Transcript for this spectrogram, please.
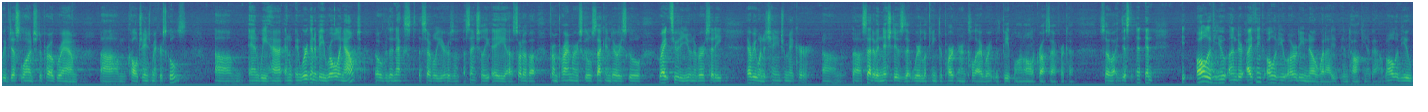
We've just launched a program um, called Changemaker Schools. Um, and, we ha- and, and we're going to be rolling out over the next uh, several years uh, essentially a uh, sort of a from primary school, secondary school, right through to university, everyone a change maker, um, uh, set of initiatives that we're looking to partner and collaborate with people on all across Africa. So I just, and, and all of you under, I think all of you already know what I am talking about. All of you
